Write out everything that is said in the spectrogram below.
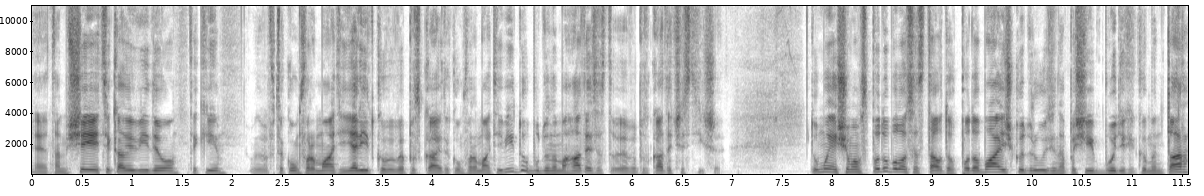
е, там ще є цікаві відео такі е, в такому форматі. Я рідко випускаю в такому форматі відео, буду намагатися випускати частіше. Тому, якщо вам сподобалося, ставте вподобаєчку, друзі, напишіть будь-який коментар,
